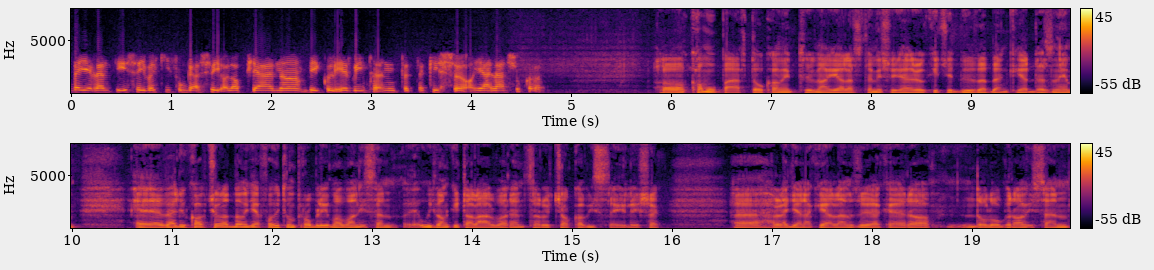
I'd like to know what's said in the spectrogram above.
bejelentései vagy kifogásai alapján ö, végül érvénytelenítettek is ajánlásokat. A kamupártok, amit már jeleztem, és hogy erről kicsit bővebben kérdezném. E, velük kapcsolatban ugye folyton probléma van, hiszen úgy van kitalálva a rendszer, hogy csak a visszaélések e, legyenek jellemzőek erre a dologra, hiszen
